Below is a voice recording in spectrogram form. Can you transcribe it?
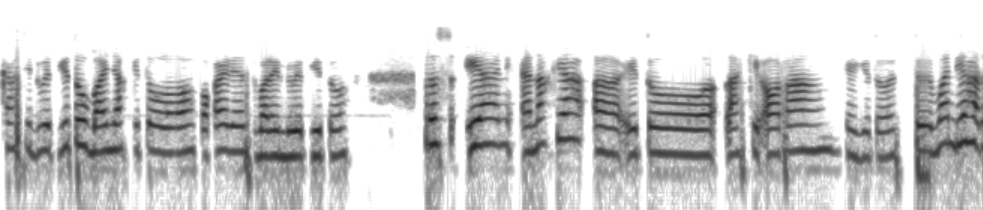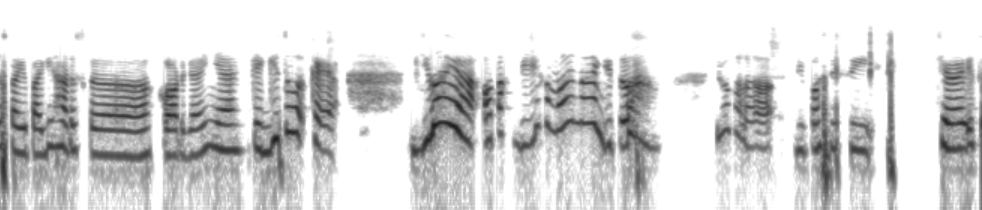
kasih duit gitu banyak gitu loh. Pokoknya dia sebarin duit gitu. Terus iya enak ya eh, itu laki orang kayak gitu. Cuman dia harus pagi-pagi harus ke keluarganya. Kayak gitu kayak gila ya otak dia ke mana gitu. Coba kalau di posisi cewek itu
